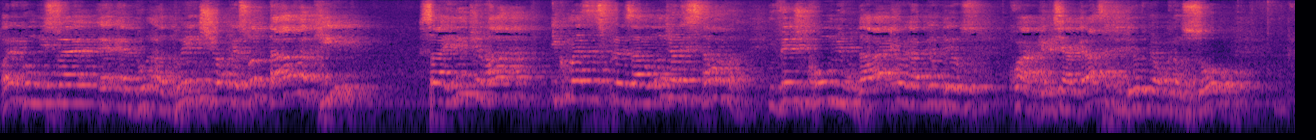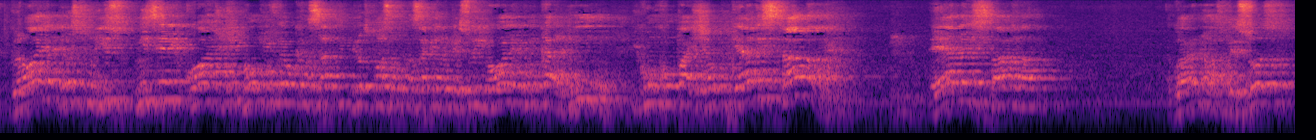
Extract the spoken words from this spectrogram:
Olha como isso é, é, é doentio. A pessoa estava aqui, saiu de lá e começa a desprezar onde ela estava. Em vez de com humildade olhar, meu Deus, a, se a graça de Deus me alcançou, glória a Deus por isso, misericórdia, que bom que foi alcançado, que Deus possa alcançar aquela pessoa e olha com carinho e com compaixão, porque ela estava lá. Ela estava lá. Agora não, as pessoas,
